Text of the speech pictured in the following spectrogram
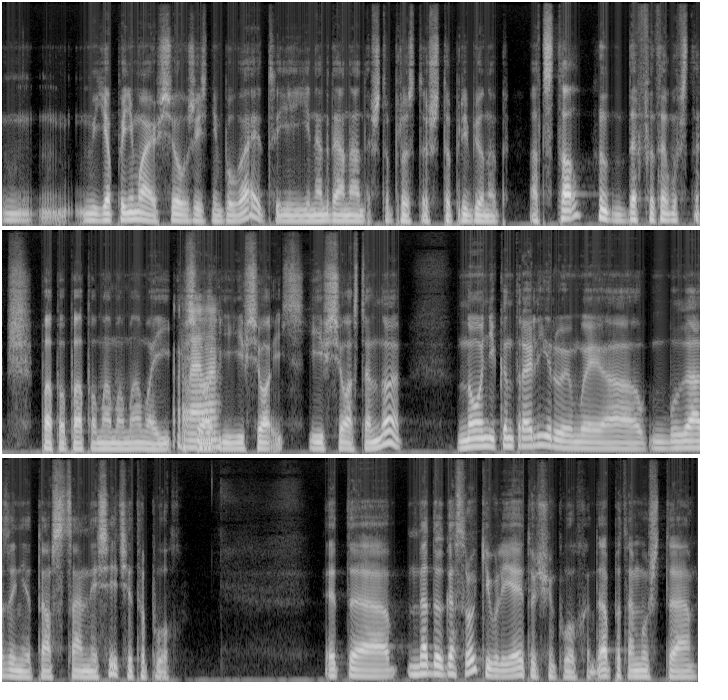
я понимаю, все в жизни бывает, и иногда надо, что просто, чтобы ребенок отстал, да, потому что папа, папа, мама, мама и, все, и все, и, и все остальное. Но неконтролируемое а, лазание там в социальные сети — это плохо. Это на долгосроки влияет очень плохо, да, потому что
